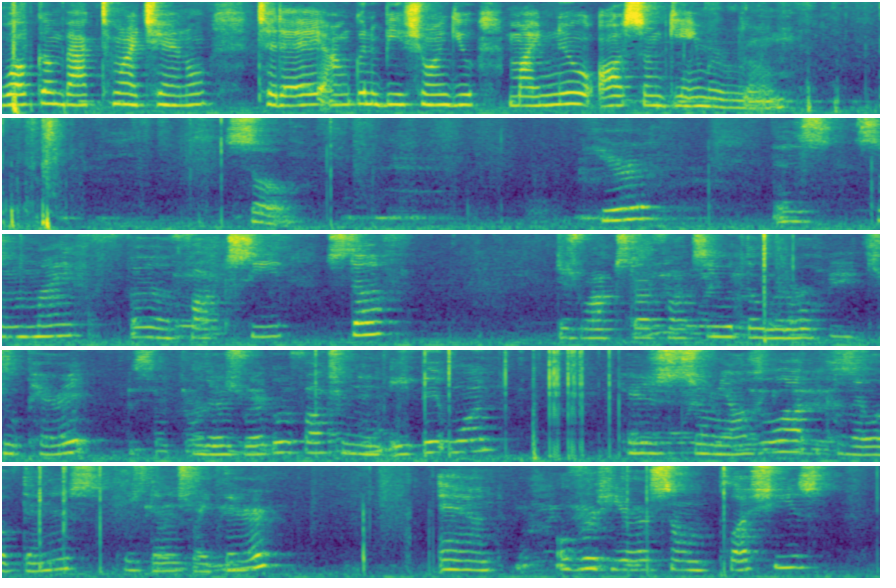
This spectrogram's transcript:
welcome back to my channel. Today I'm going to be showing you my new awesome gamer room. So, here is some of my uh, Foxy stuff. There's Rockstar Foxy with the little cute parrot. And there's regular Foxy and an 8-bit one. Here's some Meows-a-Lot because I love Denis. There's Denis right there. And over here are some plushies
